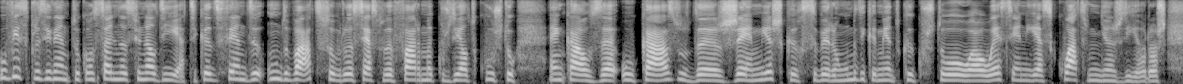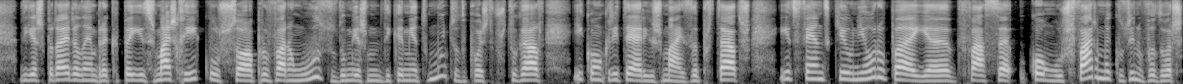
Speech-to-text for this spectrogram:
O vice-presidente do Conselho Nacional de Ética defende um debate sobre o acesso a fármacos de alto custo. Em causa o caso das gêmeas que receberam um medicamento que custou ao SNS 4 milhões de euros. Dias Pereira lembra que países mais ricos só aprovaram o uso do mesmo medicamento muito depois de Portugal e com critérios mais apertados e defende que a União Europeia faça com os fármacos inovadores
